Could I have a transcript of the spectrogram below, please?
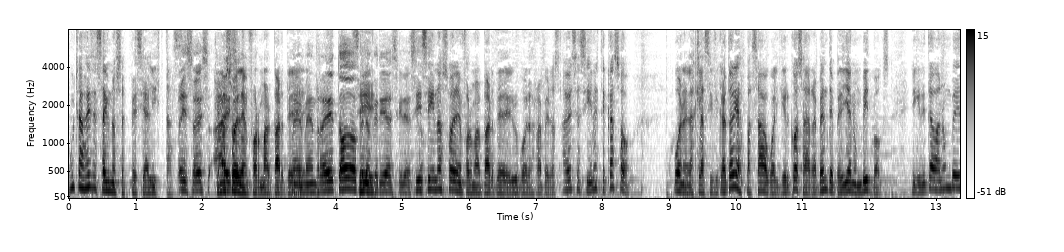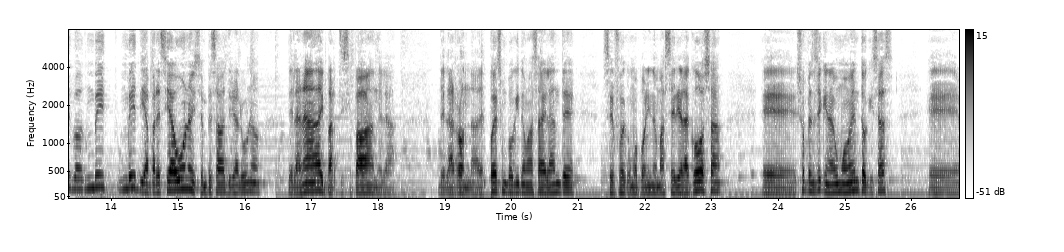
Muchas veces hay unos especialistas Eso, eso. que ah, no eso. suelen formar parte Me, de... me enredé todo, Sí. pero quería decir eso. Sí, sí, no suelen formar parte del grupo de los raperos. A veces sí, en este caso, bueno, en las clasificatorias pasaba cualquier cosa. De repente pedían un beatbox y gritaban un beatbox, un beat, un beat, y aparecía uno y se empezaba a tirar uno de la nada y participaban de la, de la ronda. Después, un poquito más adelante, se fue como poniendo más seria la cosa. Eh, yo pensé que en algún momento quizás eh,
